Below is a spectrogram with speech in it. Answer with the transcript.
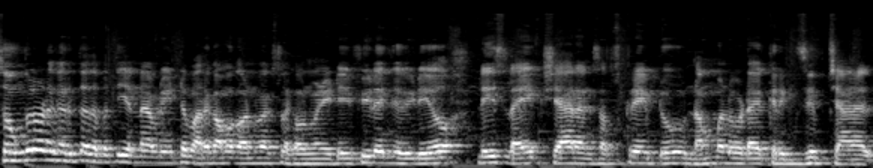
ஸோ உங்களோட கருத்து அதை பற்றி என்ன அப்படின்ட்டு மறக்காமல் கமெண்ட் பாக்ஸில் கமெண்ட் பண்ணிட்டு. Feel like video please like share and subscribe to நம்மளோட கிரிக்ஸிப் சேனல்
